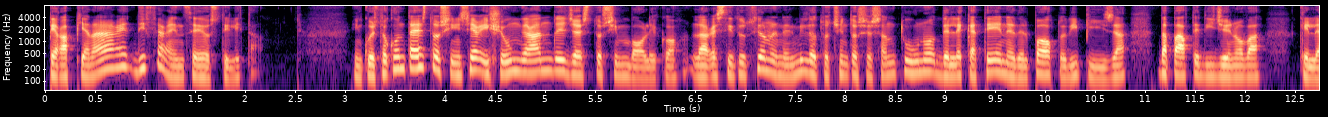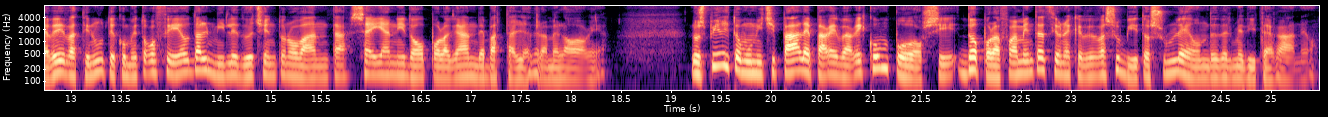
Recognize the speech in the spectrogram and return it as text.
per appianare differenze e ostilità. In questo contesto si inserisce un grande gesto simbolico, la restituzione nel 1861 delle catene del porto di Pisa da parte di Genova, che le aveva tenute come trofeo dal 1290, sei anni dopo la grande battaglia della Meloria. Lo spirito municipale pareva ricomporsi dopo la frammentazione che aveva subito sulle onde del Mediterraneo.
